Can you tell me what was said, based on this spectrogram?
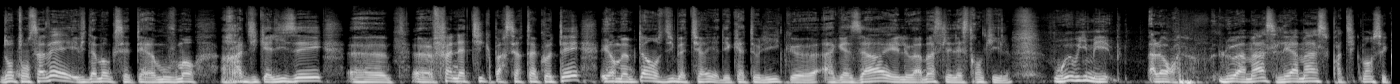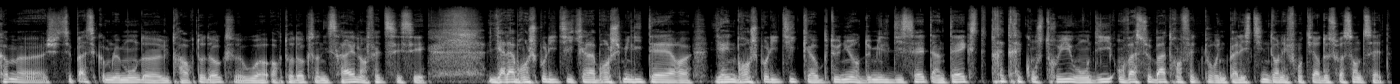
dont on savait évidemment que c'était un mouvement radicalisé, euh, fanatique par certains côtés, et en même temps on se dit bah tiens il y a des catholiques à Gaza et le Hamas les laisse tranquilles. Oui oui mais alors, le Hamas, les Hamas, pratiquement, c'est comme, euh, je sais pas, c'est comme le monde euh, ultra-orthodoxe ou orthodoxe en Israël. En fait, c'est, c'est, il y a la branche politique, il y a la branche militaire. Il y a une branche politique qui a obtenu en 2017 un texte très très construit où on dit on va se battre en fait pour une Palestine dans les frontières de 67.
